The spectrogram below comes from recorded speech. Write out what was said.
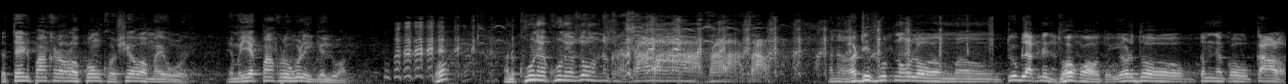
તો ત્રણ પાંખડાવાળો પંખો સેવામાં આવ્યો હોય. એમાં એક પાંખડું વળી ગયેલું આમ. અને ખૂણે ખૂણે જો નકરા ઝાળા ઝાળા ઝાલા. અને અઢી ફૂટનો ઓલો ટ્યુબ લાકડી ધોકો આવતો અડધો તમને કહું કાળો.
